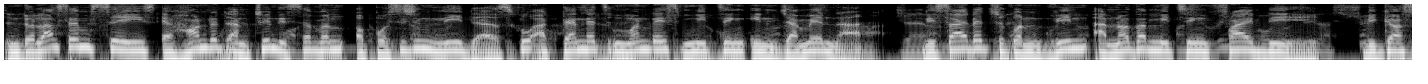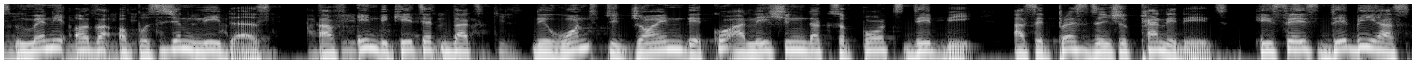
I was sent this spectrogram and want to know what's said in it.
Ndolasem says 127 opposition leaders who attended Monday's meeting in Jamena decided to convene another meeting Friday because many other opposition leaders have indicated that they want to join the coalition that supports Deby as a presidential candidate. He says Deby has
